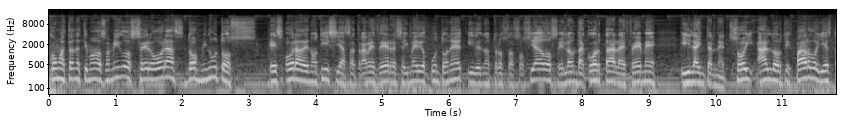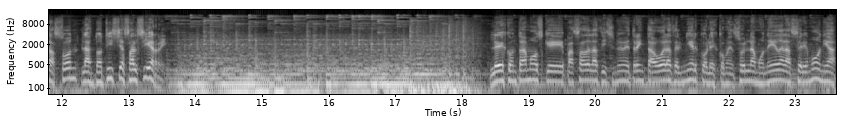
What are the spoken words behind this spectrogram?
¿Cómo están estimados amigos? Cero horas, dos minutos. Es hora de noticias a través de rcimedios.net y de nuestros asociados en la onda corta, la FM y la internet. Soy Aldo Ortiz Pardo y estas son las noticias al cierre. Les contamos que pasadas las 19.30 horas del miércoles comenzó en La Moneda la ceremonia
